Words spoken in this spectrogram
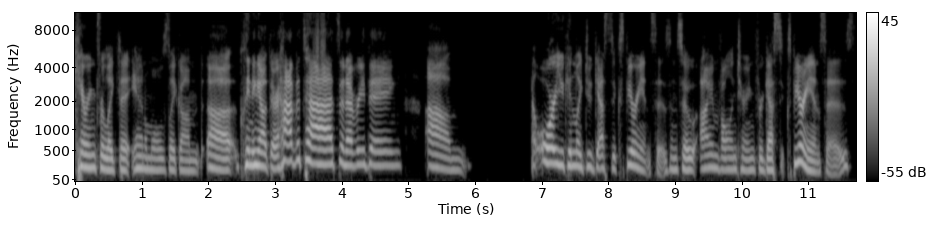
caring for like the animals like um uh cleaning out their habitats and everything um or you can like do guest experiences and so i'm volunteering for guest experiences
